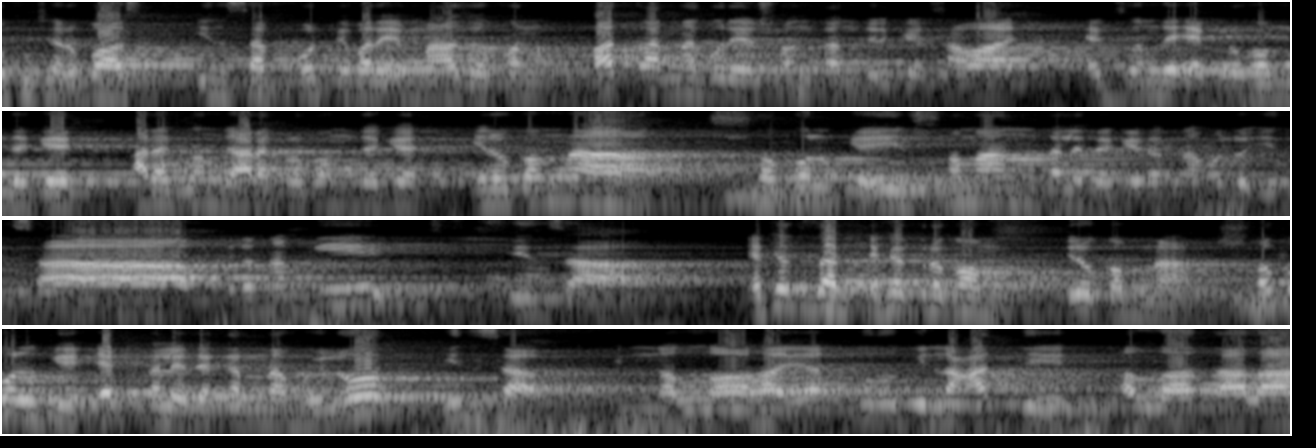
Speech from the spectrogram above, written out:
অফিসের বস ইনসাফ করতে পারে মা যখন ভাত রান্না করে সন্তানদেরকে খাওয়ায়, একজন একরকম দেখে, আরেকজন আরেক রকম দেখে, এরকম না সকলকে সমান তালে দেখে, এটার নাম হলো ইনসাফ। এটার নাম কি? ইনসাফ। এক এক একজন এক এক রকম, এরকম না, সকলকে এক তালে দেখার নাম হইল ইনসাফ। আল্লাহ তাআলা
